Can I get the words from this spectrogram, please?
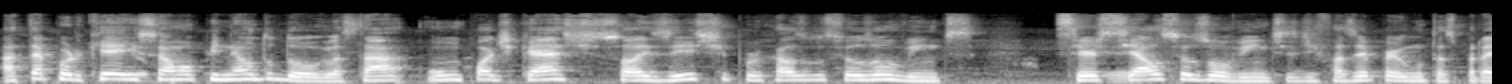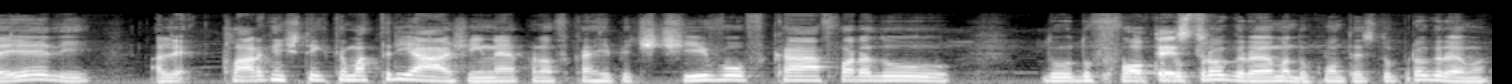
Até porque isso é uma opinião do Douglas, tá? Um podcast só existe por causa dos seus ouvintes. Cercear os seus ouvintes de fazer perguntas pra ele. Claro que a gente tem que ter uma triagem, né? Pra não ficar repetitivo ou ficar fora do, do, do foco contexto. do programa, do contexto do programa.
